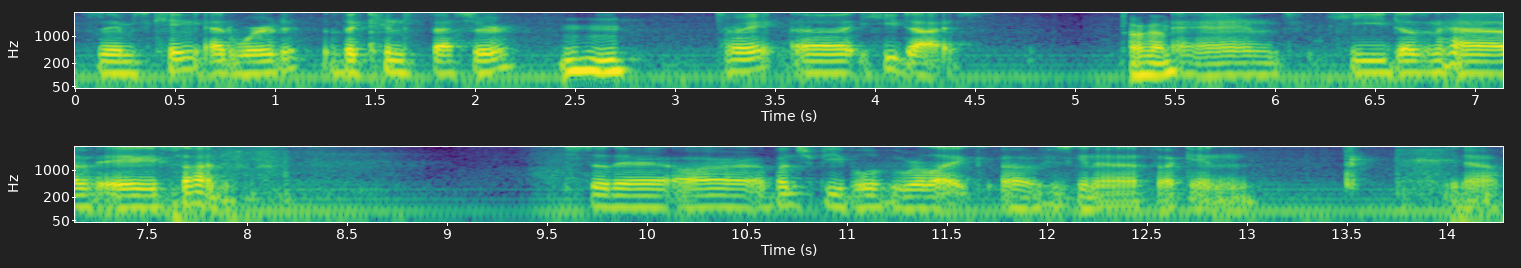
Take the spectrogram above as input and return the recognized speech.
his name's King Edward the Confessor. hmm Right, uh, he dies Okay. and he doesn't have a son. So there are a bunch of people who are like, "Oh, who's gonna fucking, you know,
